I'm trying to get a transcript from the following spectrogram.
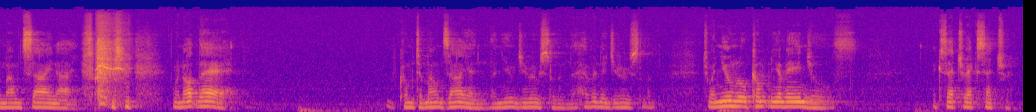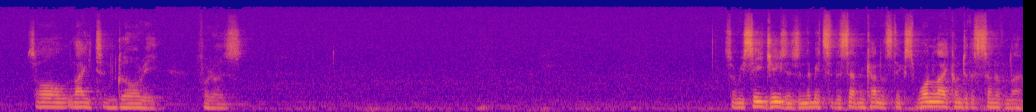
to Mount Sinai. We're not there. We've come to Mount Zion, the New Jerusalem, the heavenly Jerusalem, to a numeral company of angels, etc., etc. It's all light and glory for us. So we see Jesus in the midst of the seven candlesticks, one like unto the Son of Man.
